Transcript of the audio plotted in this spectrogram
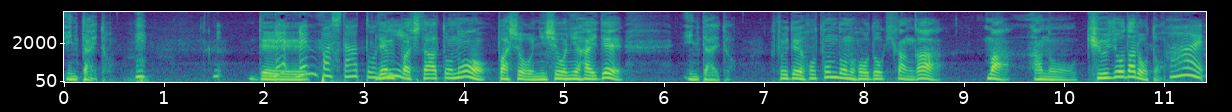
引退と。でれ連覇した後に？連覇した後の場所を2勝2敗で引退と。それでほとんどの報道機関が、まあ、あの休場だろうと。はい。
